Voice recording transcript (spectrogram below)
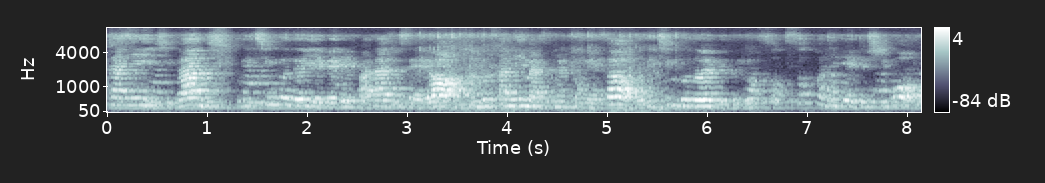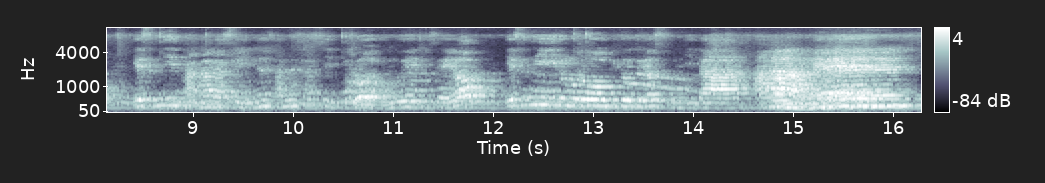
하나님 이 시간 우리 친구들 예배를 받아주세요. 전도사님 말씀을 통해서 우리 친구들 믿음도 쏙쏙 퍼지게 해주시고 예수님 닮아갈 수 있는 삶을 살 수 있도록 인도해 주세요. 예수님 이름으로 기도드렸습니다. 아멘.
